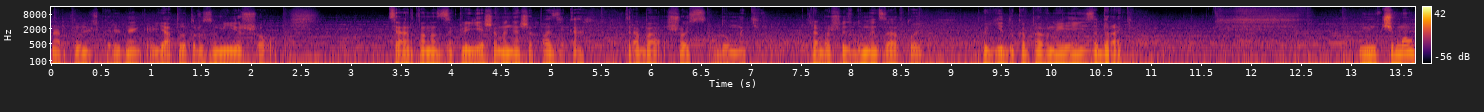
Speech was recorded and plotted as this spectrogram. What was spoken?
Артулечка рідненька. Я тут розумію, що ця арта нас заклює, що мене ще пазіка. Треба щось думати. Треба щось думати за артою. Поїду-ка, певно, я її забирати. Чому?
